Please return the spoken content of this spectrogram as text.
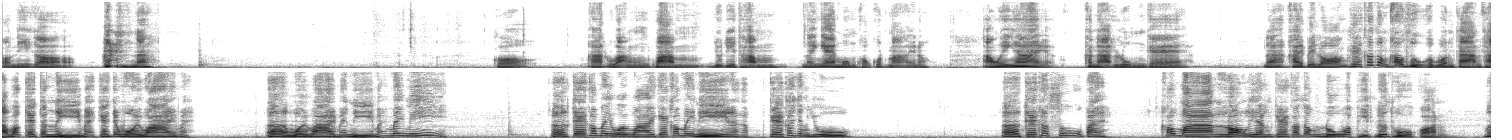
ตอนนี้ก็นะ ก็คาดหวังความยุติธรรมในแง่มุมของกฎหมายเนาะเอาง่ายๆขนาดลุงแก นะใครไปร้องแกก็ต้องเข้าสู่กระบวนการถามว่าแกจะหนีไหมแกจะโวยวายไหมเออโวยวายไหม่หนีไหมไม่มี เออ แกก็ไม่โวยวายแกก็ไม่หนีนะครับ แกก็ยังอยู่ เออ แกก็สู้ไป เข้ามาร้องเรียนแกก็ต้องดูว่าผิดหรือถูกก่อน เอ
